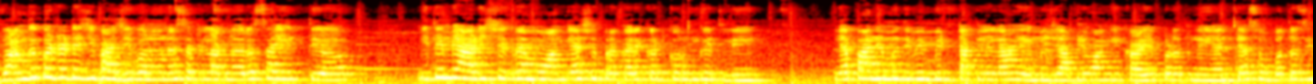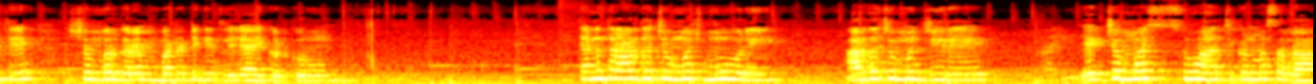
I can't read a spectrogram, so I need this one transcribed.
वांगे बटाट्याची भाजी बनवण्यासाठी लागणारं साहित्य. इथे मी अडीचशे ग्रॅम वांगे अशा प्रकारे कट करून घेतली. या पाण्यामध्ये मी मीठ टाकलेलं आहे म्हणजे आपली वांगी काळी पडत नाही. आणि त्यासोबतच इथे शंभर ग्रॅम बटाटे घेतलेले आहे कट करून. त्यानंतर अर्धा चम्मच मोहरी अर्धा चम्मच जिरे एक चम्मच सुहाणा चिकन मसाला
